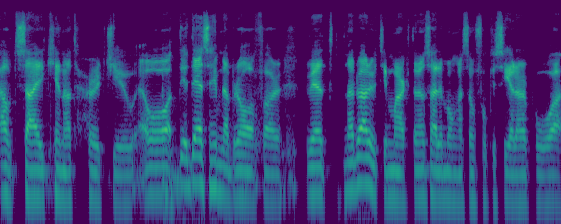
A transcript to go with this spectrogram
outside cannot hurt you. Och det, det, är så himla bra för du vet, när du är ute i marknaden så är det många som fokuserar på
